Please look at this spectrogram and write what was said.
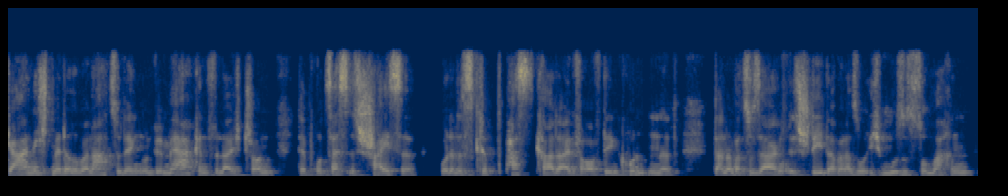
gar nicht mehr darüber nachzudenken und wir merken vielleicht schon, der Prozess ist scheiße oder das Skript passt gerade einfach auf den Kunden nicht, dann aber zu sagen, es steht aber da so, ich muss es so machen,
